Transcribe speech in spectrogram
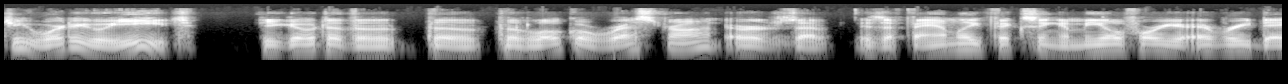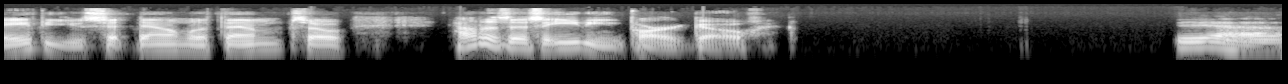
gee, where do you eat? Do you go to the, the, the local restaurant or is a, is a family fixing a meal for you every day that you sit down with them? So how does this eating part go? Yeah,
